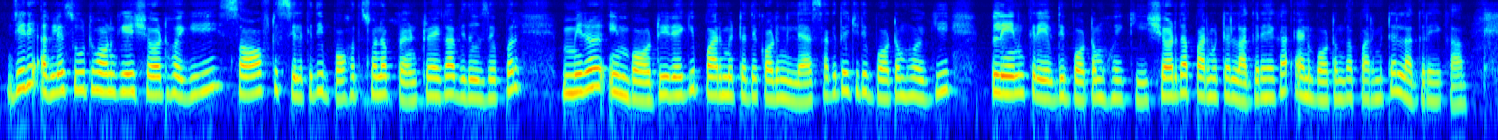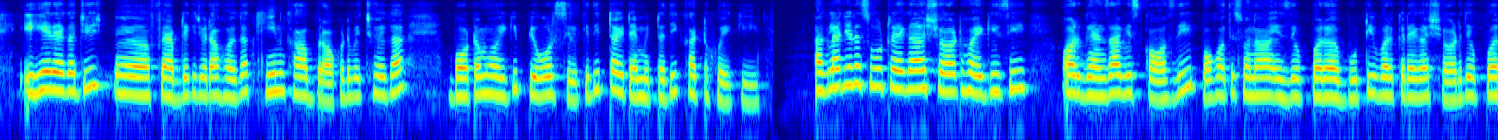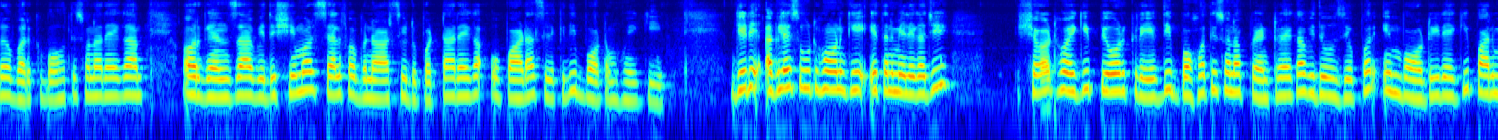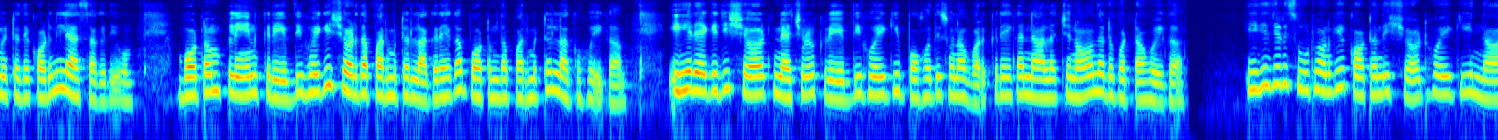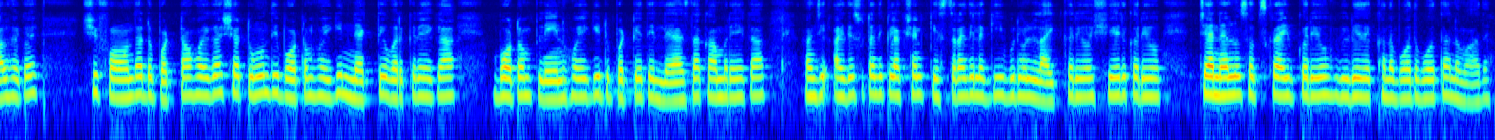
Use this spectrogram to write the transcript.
ਜਿਹੜੇ ਅਗਲੇ ਸੂਟ ਹੋਣਗੇ ਸ਼ਰਟ ਹੋਏਗੀ ਜੀ ਸੌਫਟ ਸਿਲਕ ਦੀ ਬਹੁਤ ਸੋਹਣਾ ਪ੍ਰਿੰਟ ਰਹੇਗਾ ਵਿਦ ਉਸ ਦੇ ਉੱਪਰ ਮਿਰਰ ਐਮਬੋਡਰੀ ਰਹੇਗੀ ਪਰ ਮੀਟਰ ਦੇ ਅਕੋਰਡਿੰਗ ਲੈ ਸਕਦੇ ਹੋ, ਜਿਹਦੀ ਬਾਟਮ ਹੋਏਗੀ ਪਲੇਨ ਕਰੇਵ ਦੀ ਬਾਟਮ ਹੋਏਗੀ ਸ਼ਰਟ ਦਾ ਪਰ ਮੀਟਰ ਲੱਗ ਰਹੇਗਾ ਐਂਡ ਬਾਟਮ ਦਾ ਪਰ ਮੀਟਰ ਲੱਗ ਰਹੇਗਾ। ਇਹ ਰਹੇਗਾ ਜੀ ਫੈਬਰਿਕ ਜਿਹੜਾ ਹੋਏਗਾ, ਖੀਨ ਖਾਬ ਬ੍ਰੋਕਟ ਵਿੱਚ ਹੋਏਗਾ ਬਾਟਮ ਹੋਏਗੀ ਪਿਓਰ ਸਿਲਕ ਦੀ 2.5 ਮੀਟਰ ਦੀ ਕੱਟ ਹੋਏਗੀ। ਅਗਲਾ ਜਿਹੜਾ ਸੂਟ ਰਹੇਗਾ ਸ਼ਰਟ ਹੋਏਗੀ ਸੀ ਔਰਗੈਂਜ਼ਾ ਵਿਸਕੋਸ ਦੀ ਬਹੁਤ ਹੀ ਸੋਹਣਾ ਇਸ ਦੇ ਉੱਪਰ ਬੂਟੀ ਵਰਕ ਰਹੇਗਾ ਸ਼ਰਟ ਦੇ ਉੱਪਰ ਵਰਕ ਬਹੁਤ ਹੀ ਸੋਹਣਾ ਰਹੇਗਾ organza with shimmer self Banarasi dupatta ਰਹੇਗਾ, ਉਪਾੜਾ ਸਿਲਕ ਦੀ ਬਾਟਮ ਹੋਏਗੀ। ਜਿਹੜੇ ਅਗਲੇ ਸੂਟ ਹੋਣਗੇ, ਇਹ ਤਨ ਮਿਲੇਗਾ ਜੀ ਸ਼ਰਟ ਹੋਏਗੀ ਪਿਓਰ ਕਰੇਵ ਦੀ, ਬਹੁਤ ਹੀ ਸੋਹਣਾ ਪ੍ਰਿੰਟ ਰਹੇਗਾ ਵਿਦ ਉਸ ਦੇ ਉੱਪਰ ਐਮਬੋਡਰੀ ਰਹੇਗੀ ਪਰ ਮੀਟਰ ਦੇ ਅਕੋਰਡਿੰਗ ਲੈ ਸਕਦੇ ਹੋ। ਬਾਟਮ ਪਲੇਨ ਕਰੇਵ ਦੀ ਹੋਏਗੀ ਸ਼ਰਟ ਦਾ ਪਰ ਮੀਟਰ ਲੱਗ ਰਹੇਗਾ ਬਾਟਮ ਦਾ ਪਰ ਮੀਟਰ ਲੱਗ ਹੋਏਗਾ। ਇਹ ਰਹੇਗੀ ਜੀ ਸ਼ਰਟ ਨੈਚੁਰਲ ਕਰੇਵ ਦੀ ਹੋਏਗੀ, ਬਹੁਤ ਹੀ ਸੋਹਣਾ ਵਰਕ ਰਹੇਗਾ, ਨਾਲ ਚਨੌਨ ਦਾ ਦੁਪੱਟਾ ਹੋਏਗਾ। ਇਹ ਜਿਹੜੇ ਸੂਟ ਹੋਣਗੇ ਕਾਟਨ ਦੀ ਸ਼ਰਟ ਹੋਏਗੀ, ਨਾਲ ਹੋਏਗਾ ਸ਼ਿਫੋਨ ਦਾ ਦੁਪੱਟਾ ਹੋਏਗਾ, ਸ਼ਟੂਨ ਦੀ ਬਾਟਮ ਹੋਏਗੀ ਨੈਕ ਤੇ ਵਰਕ ਰਹੇਗਾ ਬਾਟਮ ਪਲੇਨ ਹੋਏਗੀ, ਦੁਪੱਟੇ ਤੇ ਲੈਸ ਦਾ ਕੰਮ ਰਹੇਗਾ। ਹਾਂਜੀ, ਅੱਜ ਦੇ ਸੂਟਾਂ ਦੀ ਕਲੈਕਸ਼ਨ ਕਿਸ ਤਰ੍ਹਾਂ ਦੀ ਲੱਗੀ? ਵੀਡੀਓ ਨੂੰ ਲਾਈਕ ਕਰਿਓ ਸ਼ੇਅਰ ਕਰਿਓ ਚੈਨਲ ਨੂੰ ਸਬਸਕ੍ਰਾਈਬ ਕਰਿਓ। ਵੀਡੀਓ ਦੇਖਣ ਦਾ ਬਹੁਤ ਬਹੁਤ ਧੰਨਵਾਦ।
